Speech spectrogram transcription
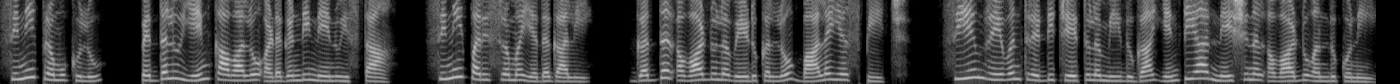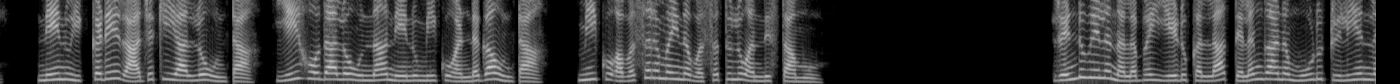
సినీ ప్రముఖులు పెద్దలు ఏం కావాలో అడగండి నేను ఇస్తా. సినీ పరిశ్రమ ఎదగాలి. గద్దర్ అవార్డుల వేడుకల్లో బాలయ్య స్పీచ్. సీఎం రేవంత్ రెడ్డి చేతుల మీదుగా ఎన్టీఆర్ నేషనల్ అవార్డు అందుకొని నేను ఇక్కడే రాజకీయాల్లో ఉంటా ఏ హోదాలో ఉన్నా నేను మీకు అండగా ఉంటా మీకు అవసరమైన వసతులు అందిస్తాము. రెండువేల నలభై ఏడు కల్లా తెలంగాణ మూడు ట్రిలియన్ల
